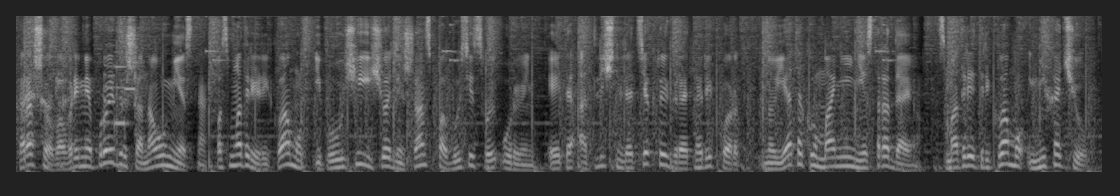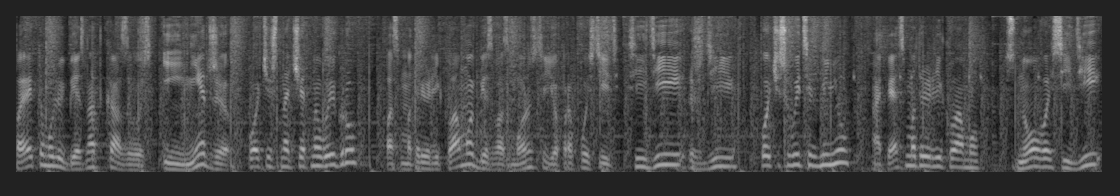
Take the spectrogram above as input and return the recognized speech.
Хорошо, во время проигрыша она уместна. Посмотри рекламу и получи еще один шанс повысить свой уровень. Это отлично для тех, кто играет на рекорд. Но я такой манией не страдаю. Смотреть рекламу не хочу, поэтому любезно отказываюсь. И нет же, хочешь начать новую игру? Посмотри рекламу без возможности ее пропустить. Сиди, жди. Хочешь выйти в меню? Опять смотри рекламу. Снова сиди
